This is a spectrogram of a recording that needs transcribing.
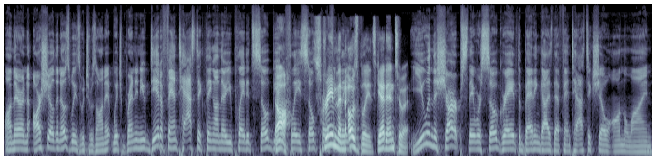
On there, and our show, The Nosebleeds, which was on it, which Brendan, you did a fantastic thing on there. You played it so ah, beautifully, so Oh, Scream the nosebleeds. Get into it. You and the Sharps, they were so great. The betting guys, that fantastic show on the line.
